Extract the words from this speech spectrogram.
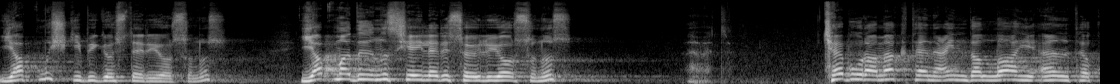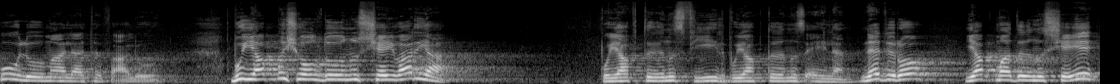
yapmış gibi gösteriyorsunuz? Yapmadığınız şeyleri söylüyorsunuz. Evet. Kebura makten indallahi en tekulu ma la tefalun. Bu yapmış olduğunuz şey var ya, bu yaptığınız fiil, bu yaptığınız eylem. Nedir o? Yapmadığınız şeyi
